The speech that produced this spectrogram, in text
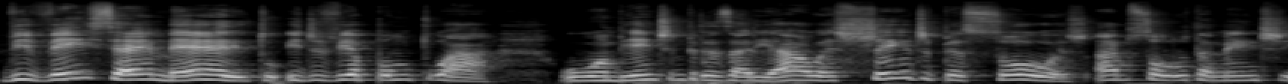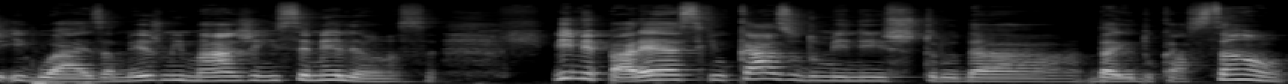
vivência é mérito e devia pontuar. O ambiente empresarial é cheio de pessoas absolutamente iguais, a mesma imagem e semelhança. E me parece que o caso do ministro da, da Educação,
